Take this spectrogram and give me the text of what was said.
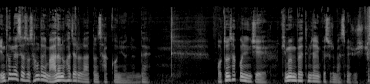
인터넷에서 상당히 많은 화제를 낳았던 사건이었는데 어떤 사건인지 김은배 팀장님께서 좀 말씀해 주시죠.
